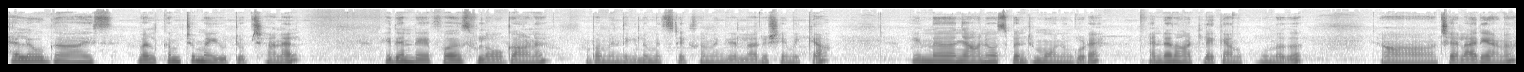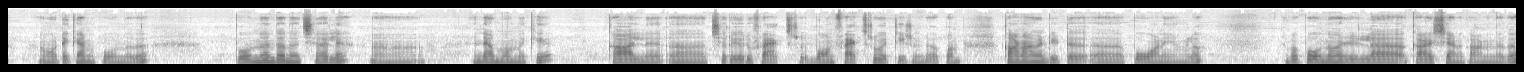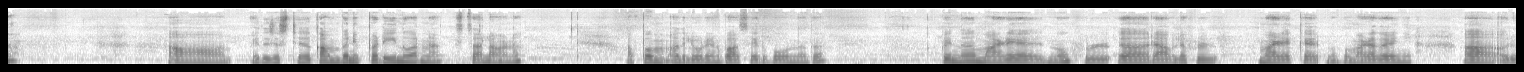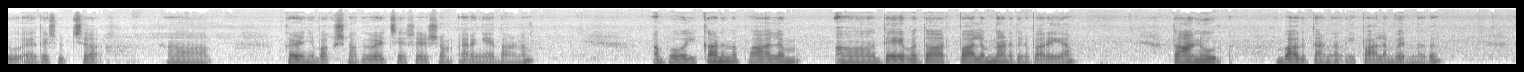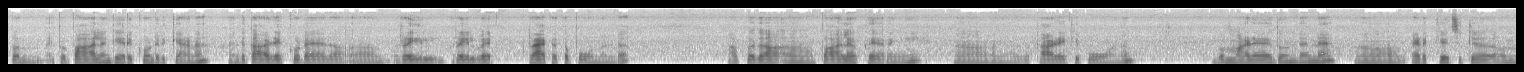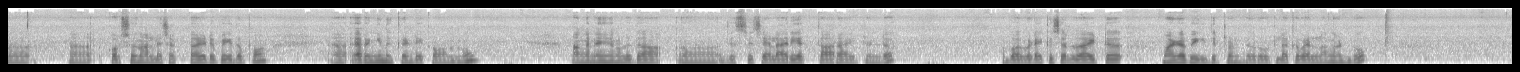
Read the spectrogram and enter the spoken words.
Hello guys welcome to my YouTube channel ഇതെന്റെ first വ്ലോഗാണ് അപ്പം എന്തെങ്കിലും മിസ്റ്റേക്സ് ഉണ്ടെങ്കിൽ എല്ലാവരും ക്ഷമിക്കുക. ഇന്ന് ഞാനും ഹസ്ബൻഡും മോനും കൂടെ എന്റെ നാട്ടിലേക്കാണ് പോകുന്നത്. ചേളാരിയാണ് അങ്ങോട്ടേക്കാണ് പോകുന്നത്. പോകുന്നത് എന്താണെന്ന് വെച്ചാൽ എന്റെ അമ്മമ്മയ്ക്ക് കാലിന് ചെറിയൊരു ഫ്രാക്ചർ ബോൺ ഫ്രാക്ചർ പറ്റിയിട്ടുണ്ട്. അപ്പം കാണാൻ വേണ്ടിയിട്ട് പോവാണ് ഞങ്ങൾ അപ്പോൾ പോകുന്ന വഴിയുള്ള കാഴ്ചയാണ് കാണുന്നത്. ഇത് ജസ്റ്റ് കമ്പനിപ്പടി എന്ന് പറഞ്ഞ സ്ഥലമാണ്. അപ്പം അതിലൂടെയാണ് പാസ് ചെയ്ത് പോകുന്നത്. അപ്പോൾ ഇന്ന് മഴയായിരുന്നു. ഫുൾ രാവിലെ ഫുൾ മഴയൊക്കെ ആയിരുന്നു. അപ്പോൾ മഴ കഴിഞ്ഞ് ഒരു ഏകദേശം ഉച്ച കഴിഞ്ഞ് ഭക്ഷണമൊക്കെ കഴിച്ച ശേഷം ഇറങ്ങിയതാണ്. അപ്പോൾ ഈ കാണുന്ന പാലം ദേവദാർ പാലം എന്നാണ് ഇതിന് പറയുക. താനൂർ ഭാഗത്താണ് ഈ പാലം വരുന്നത്. അപ്പം ഇപ്പോൾ പാലം കയറിക്കൊണ്ടിരിക്കുകയാണ്. അതിന്റെ താഴെ കൂടെ റെയിൽ റെയിൽവേ ട്രാക്കൊക്കെ പോകുന്നുണ്ട്. അപ്പോൾ ഇതാ പാലമൊക്കെ ഇറങ്ങി ഞങ്ങൾ താഴേക്ക് പോവാണ്. അപ്പം മഴ ആയതുകൊണ്ട് തന്നെ ഇടയ്ക്ക് വെച്ചിട്ട് ഒന്ന് കുറച്ച് നല്ല ശക്തമായിട്ട് പെയ്തപ്പോൾ ഇറങ്ങി നിൽക്കേണ്ടിയൊക്കെ വന്നു. അങ്ങനെ ഞങ്ങളിതാ ജസ്റ്റ് ചേളാരി എത്താറായിട്ടുണ്ട്. അപ്പോൾ അവിടെയൊക്കെ ചെറുതായിട്ട് മഴ പെയ്തിട്ടുണ്ട്. റോഡിലൊക്കെ വെള്ളം കണ്ടു.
